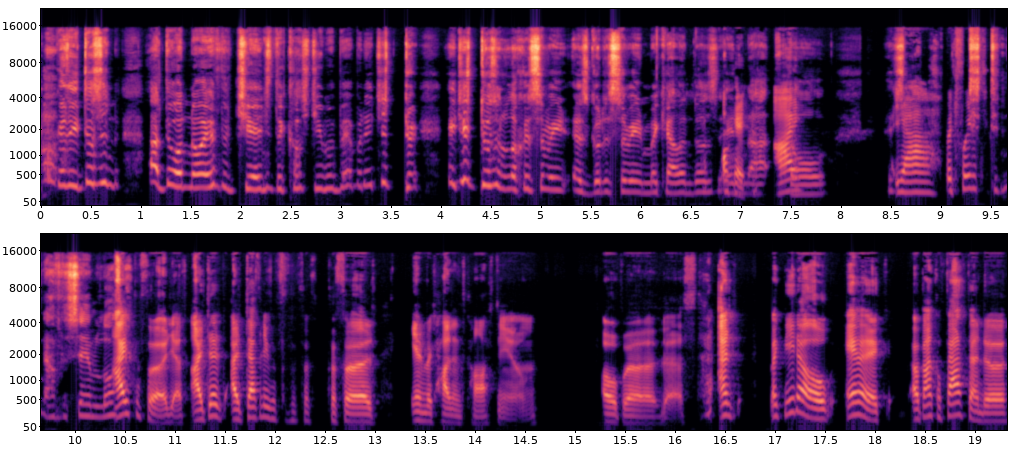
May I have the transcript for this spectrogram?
because he doesn't. I don't know if they've changed the costume a bit, but it just, it just doesn't look as Sir Ian, as good as Sir Ian McKellen does okay, in that I, all. It's, yeah, between it didn't have the same look. I preferred, yes, I did. I definitely preferred Ian McKellen's costume over this. And Magneto, Erik, or Michael Fassbender,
